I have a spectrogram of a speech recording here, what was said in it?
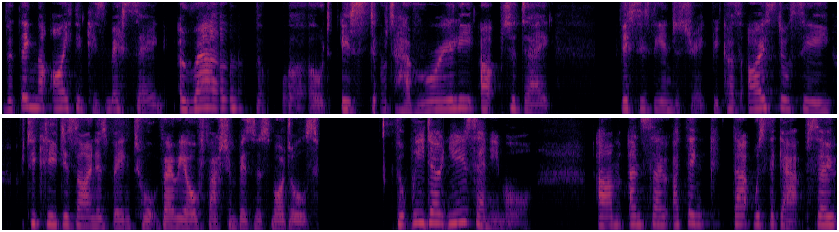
the thing that I think is missing around the world is still to have really up to date. This is the industry because I still see particularly designers being taught very old fashioned business models that we don't use anymore. Um, and so I think that was the gap. So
